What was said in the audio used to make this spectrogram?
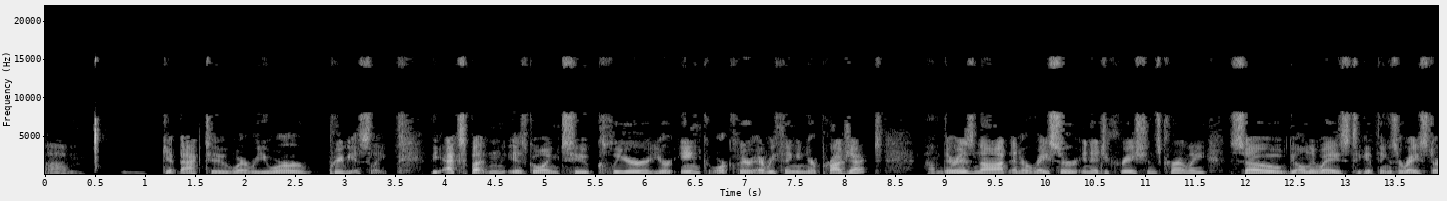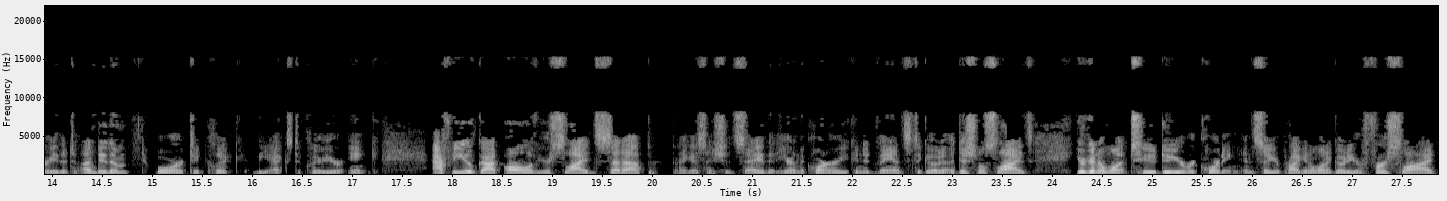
um, get back to wherever you were previously. The X button is going to clear your ink or clear everything in your project. Um, there is not an eraser in Educreations currently, so the only ways to get things erased are either to undo them or to click the X to clear your ink. After you have got all of your slides set up, and I guess I should say that here in the corner you can advance to go to additional slides, you're going to want to do your recording. And so you're probably going to want to go to your first slide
